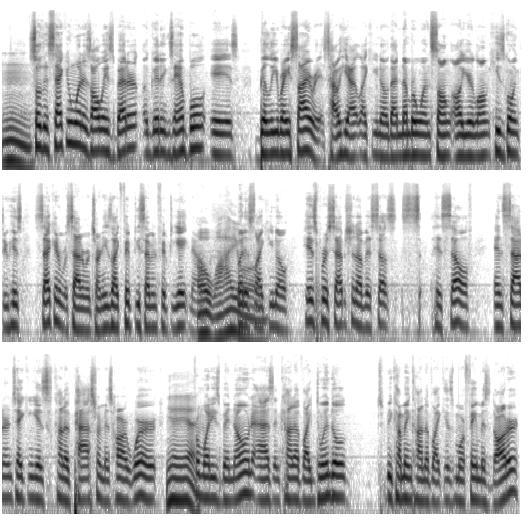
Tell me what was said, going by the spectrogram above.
Mm. So the second one is always better. A good example is Billy Ray Cyrus, how he had like, you know, that number one song all year long. He's going through his second Saturn return. He's like 57, 58 now. Oh, wild. But it's like, you know, his perception of his self, his self and Saturn taking his kind of past from his hard work, yeah, yeah. from what he's been known as, and kind of like dwindled to becoming kind of like his more famous daughter.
